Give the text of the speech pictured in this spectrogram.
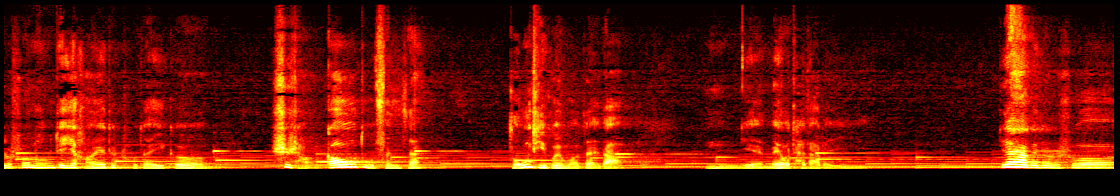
就说明这些行业都处在一个市场高度分散，总体规模再大，嗯，也没有太大的意义。第二个就是说，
